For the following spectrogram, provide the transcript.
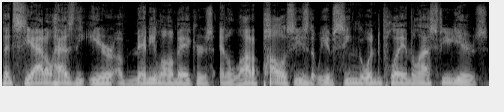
That Seattle has the ear of many lawmakers and a lot of policies that we have seen go into play in the last few years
